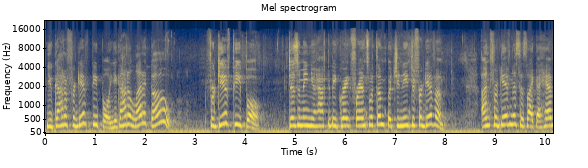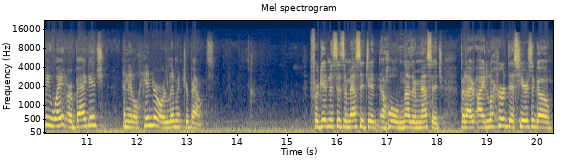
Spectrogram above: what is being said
You got to forgive people. You got to let it go. Forgive people. Doesn't mean you have to be great friends with them, but you need to forgive them. Unforgiveness is like a heavy weight or baggage, and it'll hinder or limit your bounce. Forgiveness is a message, a whole nother message, but I, I heard this years ago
